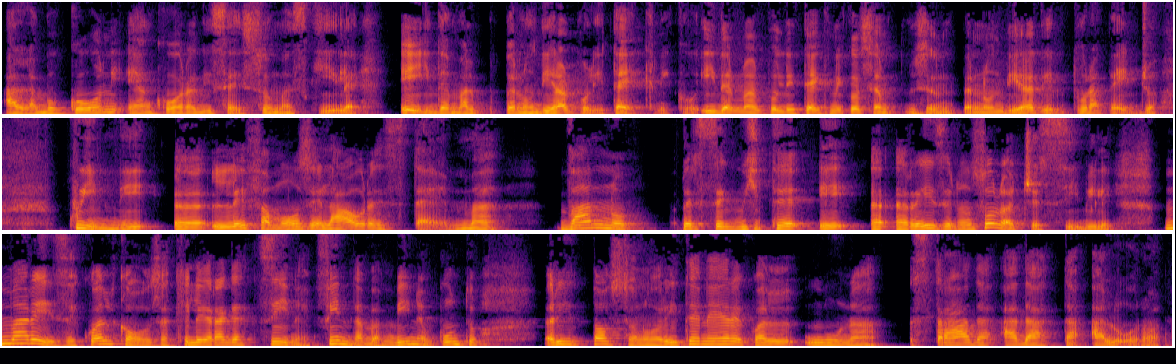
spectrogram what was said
alla Bocconi e ancora di sesso maschile e idem al, per non dire al Politecnico, idem al Politecnico per non dire addirittura peggio. Quindi eh, le famose lauree STEM vanno perseguite e eh, rese non solo accessibili, ma rese qualcosa che le ragazzine fin da bambine appunto ri- possono ritenere qual- una strada adatta a loro.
